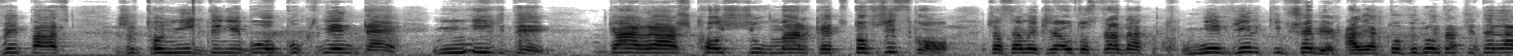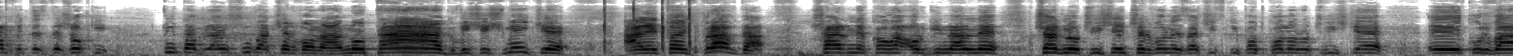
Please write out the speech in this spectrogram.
wypas, że to nigdy nie było puknięte. Nigdy. Garaż, kościół, market, to wszystko. Czasami jakaś autostrada, niewielki przebieg, ale jak to wyglądacie, te lampy, te zderzoki, tu ta blanszuwa czerwona, no tak, wy się śmiejcie, ale to jest prawda. Czarne koła oryginalne, czarne oczywiście, czerwone zaciski pod kolor oczywiście, yy, kurwa,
